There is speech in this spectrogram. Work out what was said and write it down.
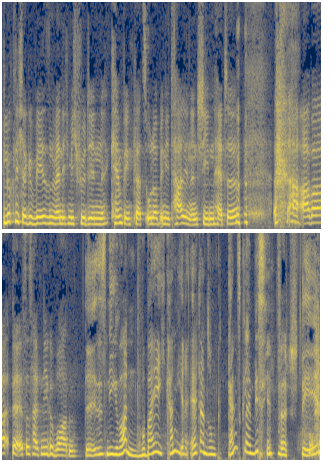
glücklicher gewesen, wenn ich mich für den Campingplatzurlaub in Italien entschieden hätte. Aber der ist es halt nie geworden. Der ist es nie geworden. Wobei ich kann ihre Eltern so ein ganz klein bisschen verstehen.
